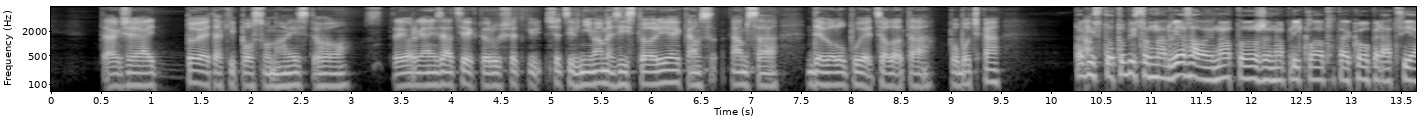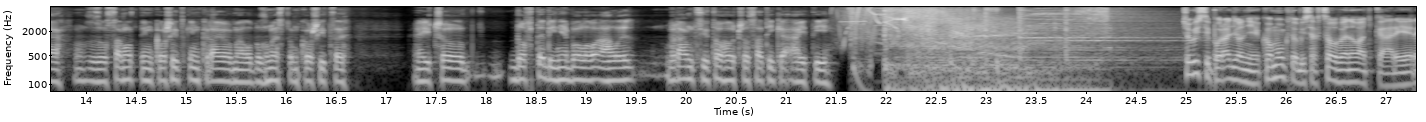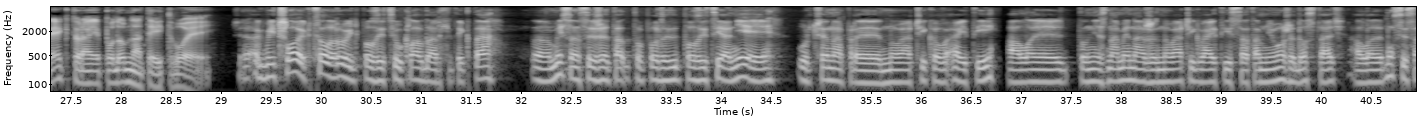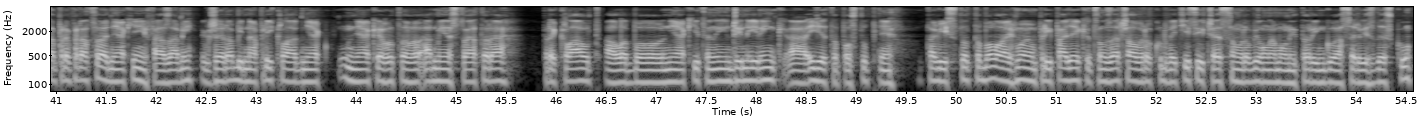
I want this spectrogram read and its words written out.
takže aj to je taký posun hej, z, toho, z tej organizácie, ktorú všetky, všetci vnímame z histórie, kam, kam sa developuje celá tá pobočka. Takisto tu by som nadviazal aj na to, že napríklad tá kooperácia so samotným Košickým krajom alebo s mestom Košice, hej, čo dovtedy nebolo, ale v rámci toho, čo sa týka IT. Čo by si poradil niekomu, kto by sa chcel venovať kariére, ktorá je podobná tej tvojej? Ak by človek chcel robiť pozíciu cloud architekta, e, myslím si, že táto pozícia nie je určená pre nováčikov IT, ale to neznamená, že nováčik v IT sa tam nemôže dostať, ale musí sa prepracovať nejakými fázami. Takže robiť napríklad nejak, nejakého toho administrátora pre cloud alebo nejaký ten engineering a ide to postupne. Takisto to bolo aj v mojom prípade, keď som začal v roku 2006, som robil na monitoringu a service desku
